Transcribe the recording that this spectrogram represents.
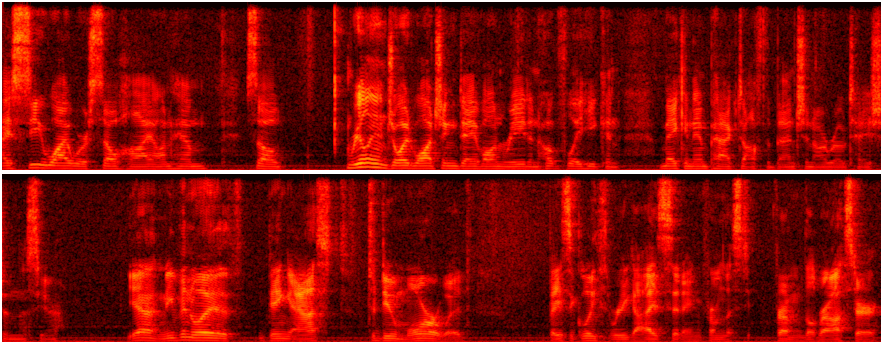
I see why we're so high on him. So, really enjoyed watching Davon Reed, and hopefully he can make an impact off the bench in our rotation this year. Yeah, and even with being asked to do more with basically three guys sitting from the from the roster,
